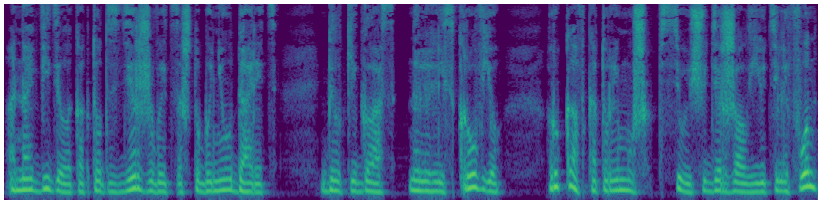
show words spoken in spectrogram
Она видела, как тот сдерживается, чтобы не ударить. Белки глаз налились кровью, рука, в которой муж все еще держал ее телефон,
